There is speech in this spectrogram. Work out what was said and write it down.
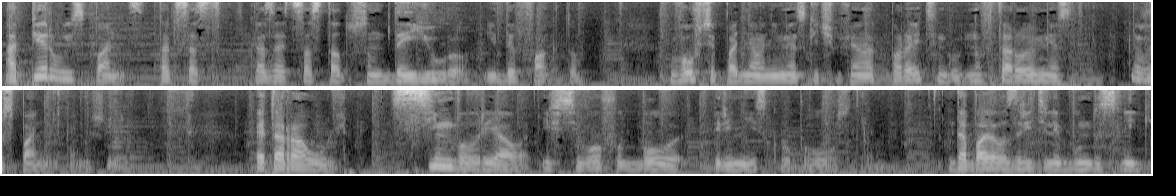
А первый испанец, так сказать, со статусом де юро и де факто, вовсе поднял немецкий чемпионат по рейтингу на второе место. Ну, в Испании, конечно же. Это Рауль, символ Реала и всего футбола Пиренейского полуострова. Добавил зрителей Бундеслиги,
